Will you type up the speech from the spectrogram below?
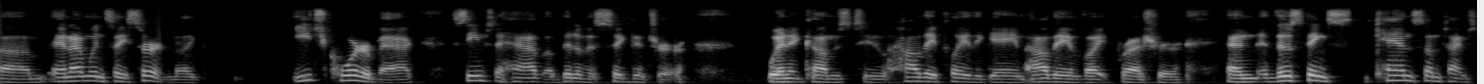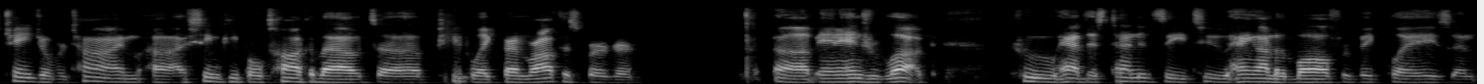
um, and I wouldn't say certain, like each quarterback seems to have a bit of a signature when it comes to how they play the game, how they invite pressure. And those things can sometimes change over time. Uh, I've seen people talk about uh, people like Ben Roethlisberger uh, and Andrew Luck, who had this tendency to hang on to the ball for big plays. And,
